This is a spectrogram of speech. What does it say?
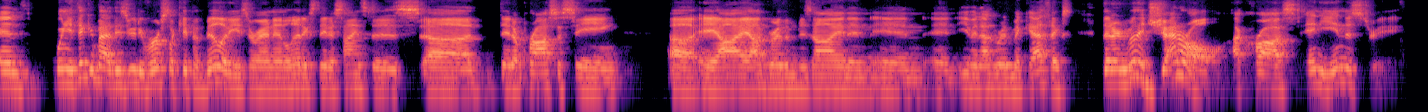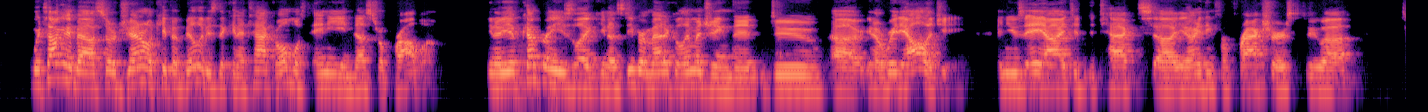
And when you think about these universal capabilities around analytics, data sciences, uh, data processing, uh, AI, algorithm design, and, and, and even algorithmic ethics that are really general across any industry. We're talking about sort of general capabilities that can attack almost any industrial problem you know, you have companies like you know Zebra Medical Imaging that do uh, you know radiology and use AI to detect uh, you know anything from fractures to uh,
